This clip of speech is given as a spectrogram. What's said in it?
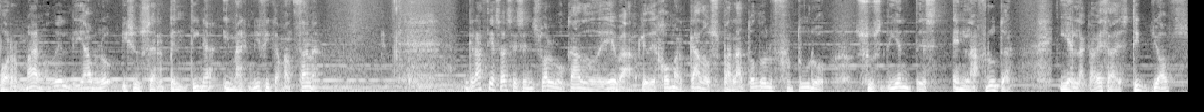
por mano del diablo y su serpentina y magnífica manzana. Gracias a ese sensual bocado de Eva que dejó marcados para todo el futuro sus dientes en la fruta y en la cabeza de Steve Jobs,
